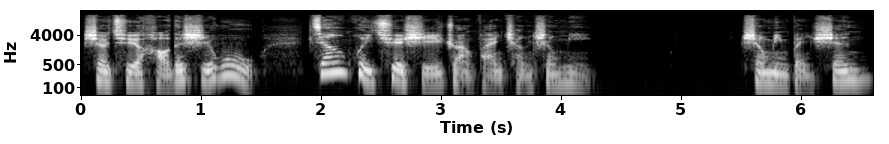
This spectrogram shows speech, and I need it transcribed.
摄取好的食物，将会确实转换成生命。生命本身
